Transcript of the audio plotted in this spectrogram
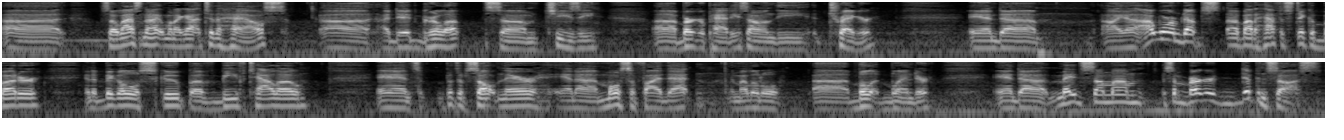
Uh, so last night when I got to the house, uh, I did grill up some cheesy uh, burger patties on the Traeger. And uh, I, uh, I warmed up about a half a stick of butter and a big old scoop of beef tallow and put some salt in there and uh, emulsified that in my little uh, bullet blender and uh, made some um, some burger dipping sauce.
